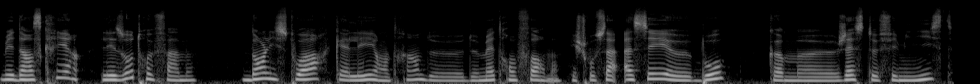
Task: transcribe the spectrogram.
mais d'inscrire les autres femmes dans l'histoire qu'elle est en train de, de, mettre en forme. Et je trouve ça assez beau comme euh, geste féministe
